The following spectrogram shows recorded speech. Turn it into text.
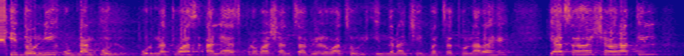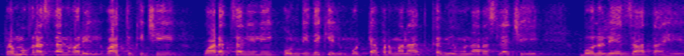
ही दोन्ही उड्डाणपूल पूर्णत्वास आल्यास प्रवाशांचा वेळ वाचून इंधनाची बचत होणार आहे. यासह शहरातील प्रमुख रस्त्यांवरील वाहतुकीची वाढत चाललेली कोंडी देखील मोठ्या प्रमाणात कमी होणार असल्याचे बोलले जात आहे.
